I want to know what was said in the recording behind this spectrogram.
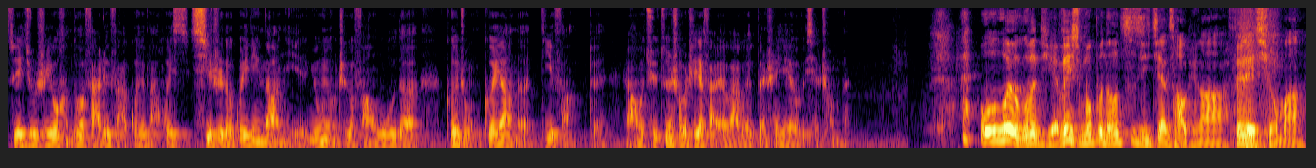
所以就是有很多法律法规吧，会细致的规定到你拥有这个房屋的各种各样的地方，对，然后去遵守这些法律法规本身也有一些成本。哎，我我有个问题，为什么不能自己剪草坪啊？非得请吗？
